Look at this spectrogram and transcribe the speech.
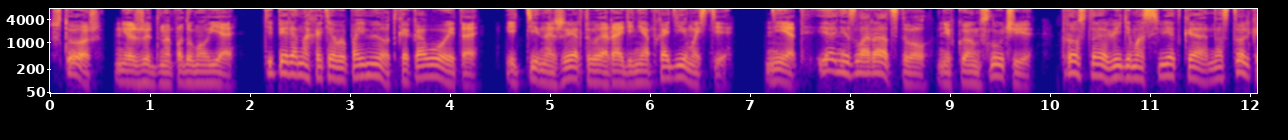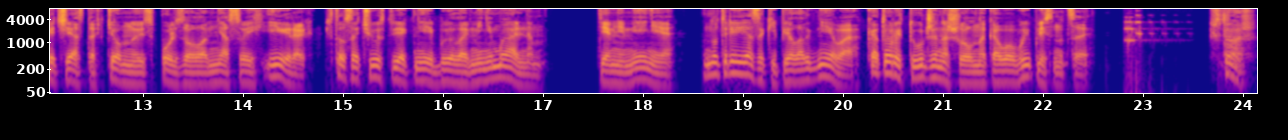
Что ж, неожиданно подумал я, теперь она хотя бы поймет, каково это — идти на жертвы ради необходимости. Нет, я не злорадствовал, ни в коем случае. Просто, видимо, Светка настолько часто в темную использовала меня в своих играх, что сочувствие к ней было минимальным. Тем не менее, Внутри я закипел от гнева, который тут же нашел на кого выплеснуться. «Что ж,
